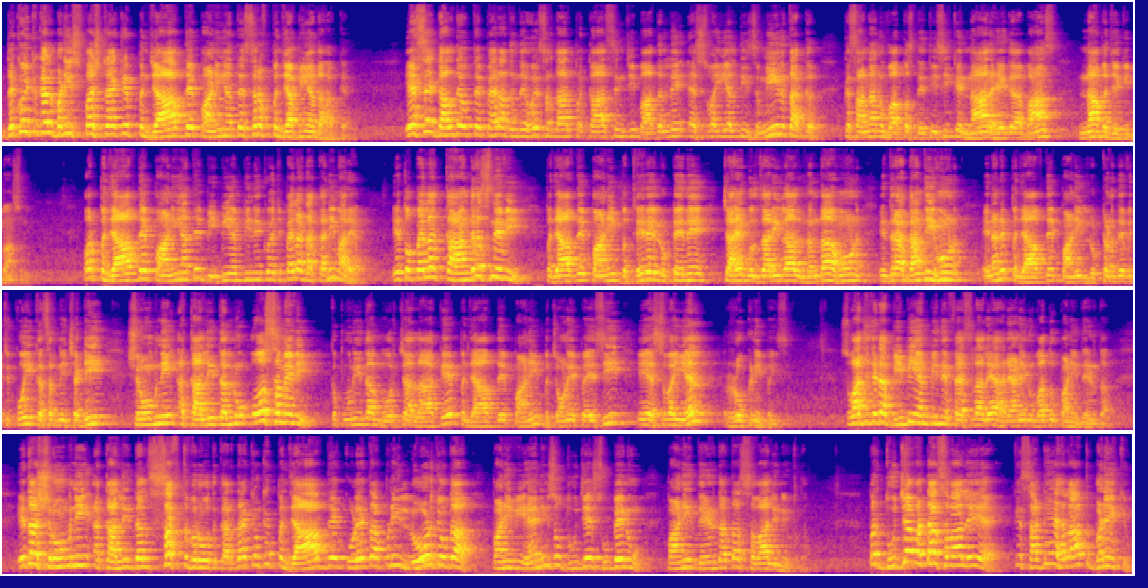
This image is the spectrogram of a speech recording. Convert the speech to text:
ਦੇਖੋ, ਇੱਕ ਗੱਲ ਬੜੀ ਸਪਸ਼ਟ ਹੈ ਕਿ ਪੰਜਾਬ ਦੇ ਪਾਣੀਆਂ ਤੇ ਸਿਰਫ ਪੰਜਾਬੀਆਂ ਦਾ ਹੱਕ ਹੈ। ਇਸੇ ਗੱਲ ਦੇ ਉੱਤੇ ਪਹਿਰਾ ਦਿੰਦੇ ਹੋਏ ਸਰਦਾਰ ਪ੍ਰਕਾਸ਼ ਸਿੰਘ ਜੀ ਬਾਦਲ ਨੇ ਐਸਵਾਈਐਲ ਦੀ ਜ਼ਮੀਨ ਤੱਕ ਕਿਸਾਨਾਂ ਨੂੰ ਵਾਪਸ ਦਿੱਤੀ ਸੀ ਕਿ ਨਾ ਰਹੇਗਾ ਬਾਂਸ, ਨਾ ਵੱਜੇਗੀ ਬਾਂਸੁਰੀ। ਔਰ ਪੰਜਾਬ ਦੇ ਪਾਣੀਆਂ ਤੇ ਬੀਬੀਐਮਪੀ ਨੇ ਕੋਈ ਅੱਜ ਪਹਿਲਾ ਡਾਕਾ ਨਹੀਂ ਮਾਰਿਆ। ਇਹ ਤੋਂ ਪਹਿਲਾਂ ਕਾਂਗਰਸ ਨੇ ਵੀ ਪੰਜਾਬ ਦੇ ਪਾਣੀ ਬਥੇਰੇ ਲੁੱਟੇ ਨੇ, ਚਾਹੇ ਗੁਲਜ਼ਾਰੀ ਲਾਲ ਨੰਦਾ ਹੋਣ, ਇੰਦਰਾ ਗਾਂਧੀ ਹੋਣ ਇਹਨਾਂ ਨੇ ਪੰਜਾਬ ਦੇ ਪਾਣੀ ਲੁੱਟਣ ਦੇ ਵਿੱਚ ਕੋਈ ਕਸਰ ਨਹੀਂ ਛੱਡੀ। ਸ਼੍ਰੋਮਣੀ ਅਕਾਲੀ ਦਲ ਨੂੰ ਉਸ ਸਮੇਂ ਵੀ ਕਪੂਰੀ ਦਾ ਮੋਰਚਾ ਲਾ ਕੇ ਪੰਜਾਬ ਦੇ ਪਾਣੀ ਬਚਾਉਣੇ ਪਏ ਸੀ, ਇਹ ਐਸਵਾਈਐਲ ਰੋਕਣੀ ਪਈ ਸੀ। ਸੋ ਅੱਜ ਜਿਹੜਾ ਬੀਬੀਐਮਪੀ ਨੇ ਫੈਸਲਾ ਲਿਆ ਹਰਿਆਣੇ ਨੂੰ ਵਾਧੂ ਪਾਣੀ ਦੇਣ ਦਾ, ਇਹਦਾ ਸ਼੍ਰੋਮਣੀ ਅਕਾਲੀ ਦਲ ਸਖਤ ਵਿਰੋਧ ਕਰਦਾ ਕਿਉਂਕਿ ਪੰਜਾਬ ਦੇ ਕੋਲੇ ਤਾਂ ਆਪਣੀ ਲੋੜ ਜੋਗਾ ਪਾਣੀ ਵੀ ਹੈ ਨਹੀਂ, ਸੋ ਦੂਜੇ ਸੂਬੇ ਨੂੰ ਪਾਣੀ ਦੇਣ ਦਾ ਤਾਂ ਸਵਾਲ ਹੀ ਨਹੀਂ ਉੱਠਦਾ। ਪਰ ਦੂਜਾ ਵੱਡਾ ਸਵਾਲ ਇਹ ਹੈ ਕਿ ਸਾਡੇ ਹਾਲਾਤ ਬਣੇ ਕਿਉਂ?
